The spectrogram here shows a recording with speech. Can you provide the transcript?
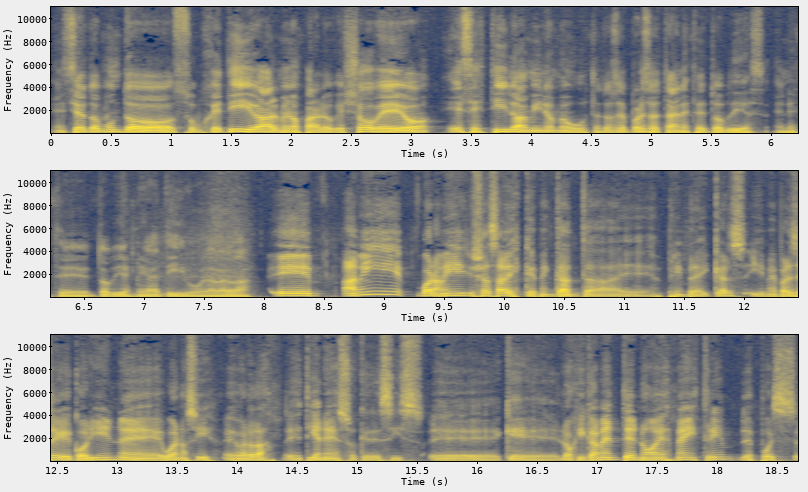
en cierto punto subjetiva, al menos para lo que yo veo, ese estilo a mí no me gusta. Entonces por eso está en este top 10, en este top 10 negativo, la verdad. Eh, a mí, bueno, a mí ya sabes que me encanta eh, Spring Breakers y me parece que Corinne, eh, bueno, sí, es verdad, eh, tiene eso que decís, que lógicamente no es mainstream, después,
